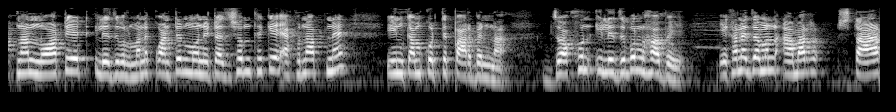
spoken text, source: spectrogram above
আপনার নট ইয়েট ইলিজিবল মানে কন্টেন্ট মনিটাইজেশন থেকে এখনও আপনি ইনকাম করতে পারবেন না। যখন ইলিজিবল হবে, এখানে যেমন আমার স্টার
